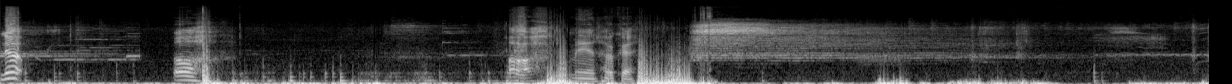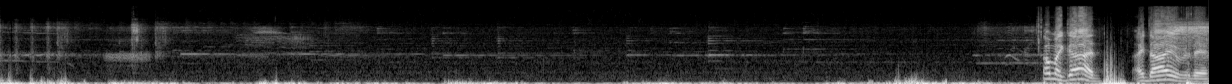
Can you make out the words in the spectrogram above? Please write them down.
No! Oh. Man, okay. Oh my god! I die over there.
